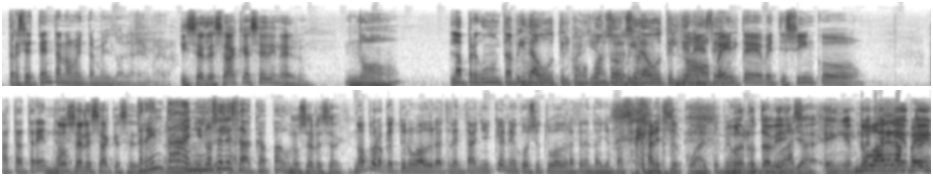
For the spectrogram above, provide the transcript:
Entre 70 a 90 mil dólares nueva. ¿Y se le saca ese dinero? No. La pregunta, vida no, útil, ¿como aquí no cuánto vida saca. útil tiene no, ese? 20, 25, hasta 30. No años. se le saca ese dinero. 30 No, no, años y no no se se le saca, Pau. No se le saca. No, pero que tú no vas a durar 30 años. ¿Y qué negocio tú vas a durar 30 años para sacar esos cuartos? Mejor Bueno, está no bien ya. En emprendimiento No vale la pena, y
